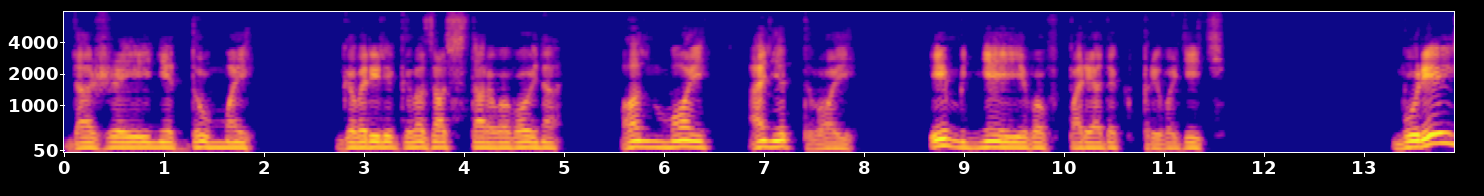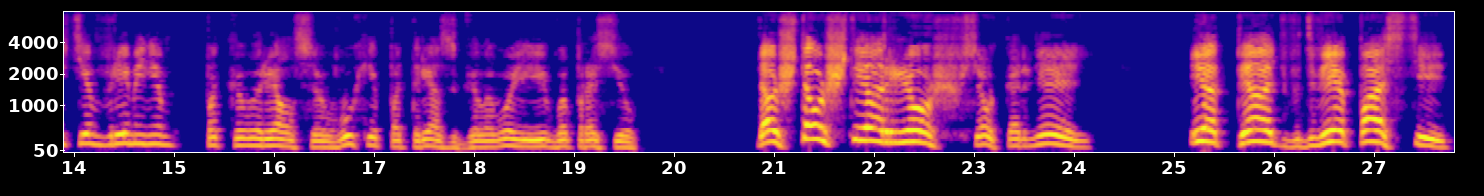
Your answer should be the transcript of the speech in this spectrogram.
«Даже и не думай!» — говорили глаза старого воина. «Он мой, а не твой, и мне его в порядок приводить». Бурей тем временем поковырялся в ухе, потряс головой и вопросил. — Да что ж ты орешь все, Корней? И опять в две пасти!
